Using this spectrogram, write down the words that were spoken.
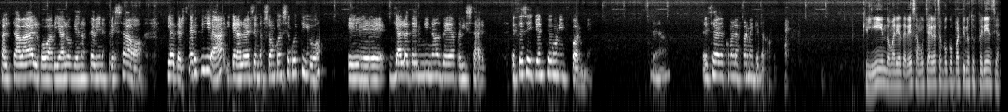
faltaba algo, había algo que no esté bien expresado. Y al tercer día, y que a veces no son consecutivos, eh, ya lo termino de revisar. Entonces yo entrego un informe. Esa es como la forma en que trabajo. Qué lindo, María Teresa. Muchas gracias por compartirnos tu experiencia.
